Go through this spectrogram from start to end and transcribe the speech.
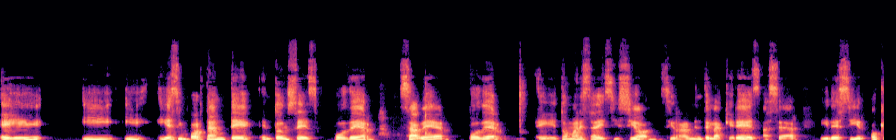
Eh, y, es importante entonces poder saber, poder eh, tomar esa decisión, si realmente la querés hacer, y decir, ok,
